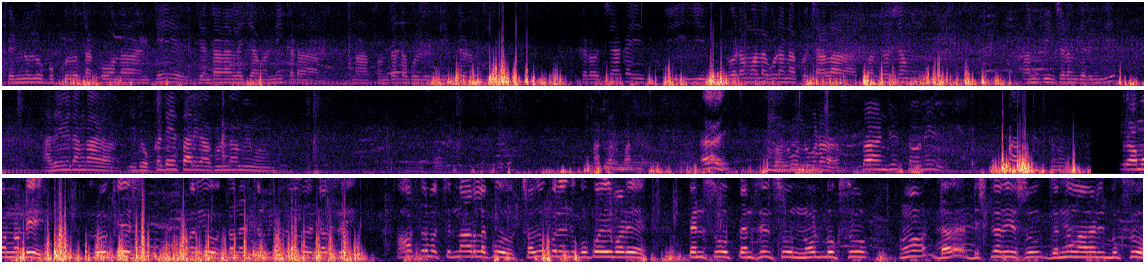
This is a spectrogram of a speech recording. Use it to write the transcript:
పెన్నులు బుక్కులు తక్కువ ఉన్నారంటే జనరల్ నాలెడ్జ్ అవన్నీ ఇక్కడ నా సొంత డబ్బులు పెట్టి ఇవ్వడం జరిగింది. ఇక్కడ వచ్చాక ఈ- ఇవ్వడం వల్ల కూడా నాకు చాలా సంతోషం అనిపించడం జరిగింది. అదేవిధంగా ఇది ఒక్కటేసారి కాకుండా మేము ముందు కూడా సహాయం చేస్తామని ఆశిస్తున్నాం గ్రామం నుండి లోకేష్ మరియు తన యొక్క మిత్రులందరూ కలిసి ఆశ్రమ చిన్నారులకు చదువుకునేందుకు ఉపయోగపడే pens pencils notebooks dictionaries general knowledge books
